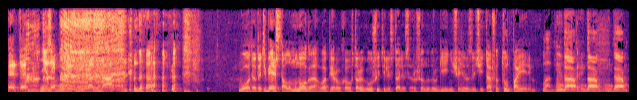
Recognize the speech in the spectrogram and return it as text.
Это не забудешь никогда. Вот, это теперь стало много, во-первых, а во-вторых, глушители стали совершенно другие, ничего не различить. Так что тут поверим. Ладно. Да, пускай. да, да.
